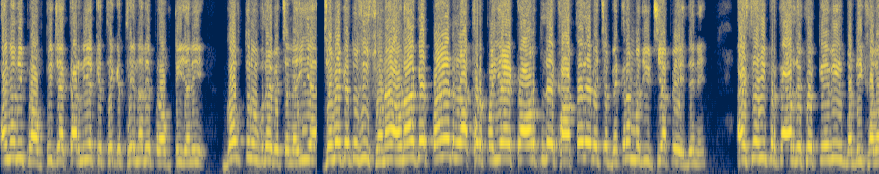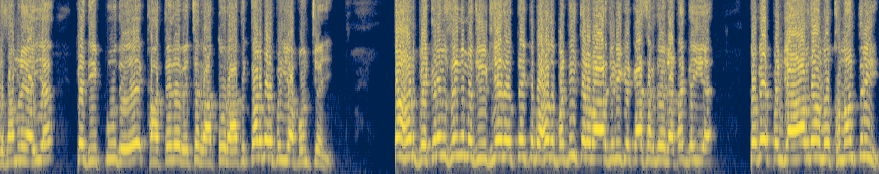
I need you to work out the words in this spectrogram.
ਇਹਨਾਂ ਦੀ ਪ੍ਰਾਪਰਟੀ ਚੈੱਕ ਕਰਨੀ ਹੈ। ਕਿੱਥੇ ਕਿੱਥੇ ਇਹਨਾਂ ਦੀ ਪ੍ਰਾਪਰਟੀ ਯਾਨੀ ਗੁਪਤ ਰੂਪ ਦੇ ਵਿੱਚ ਲਈ ਹੈ। ਜਿਵੇਂ ਕਿ ਤੁਸੀਂ ਸੁਣਿਆ ਹੋਣਾ ਕਿ 65 ਲੱਖ ਰੁਪਈਆ ਇੱਕ ਔਰਤ ਦੇ ਖਾਤੇ ਦੇ ਵਿੱਚ ਵਿਕਰਮ ਮਜੀਠੀਆ ਭੇਜਦੇ ਨੇ। ਐਸੇ ਹੀ ਪ੍ਰਕਾਰ ਦੇਖੋ ਕਿ ਇਹ ਵੀ ਵੱਡੀ ਖਬਰ ਸਾਹਮਣੇ ਆਈ ਹੈ ਕਿ ਦੀਪੂ ਦੇ ਖਾਤੇ ਦੇ ਵਿੱਚ ਰਾਤੋਂ ਰਾਤ 1 ਅਰਬ ਰੁਪਈਆ ਪਹੁੰਚਿਆ ਜੀ। ਤਾਂ ਹੁਣ ਬਿਕਰਮ ਸਿੰਘ ਮਜੀਠੀਆ ਦੇ ਉੱਤੇ ਇੱਕ ਬਹੁਤ ਵੱਡੀ ਤਲਵਾਰ ਜਿਹੜੀ ਕਿ ਕਹਿ ਸਕਦੇ ਹੋ ਲਟਕ ਗਈ ਹੈ, ਕਿਉਂਕਿ ਪੰਜਾਬ ਦਾ ਮੁੱਖ ਮੰਤਰੀ,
